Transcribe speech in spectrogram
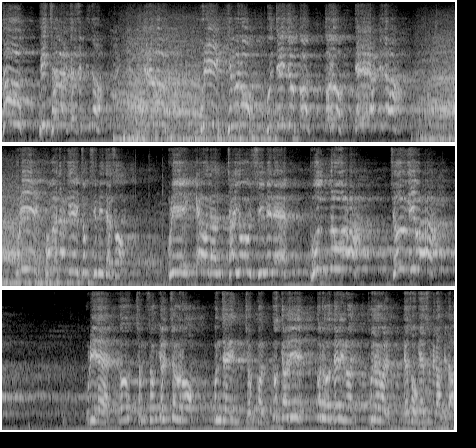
더욱 비참할 것입니다. 여러분, 우리 힘으로 문재인 정권 끌어내려야 합니다. 우리 공화당이 중심이 돼서 우리 깨어난 자유 시민의 분노와 정의와 우리의 그 정성 열정으로 문재인 정권 끝까지 끌어내리는 투쟁을 계속했으면 합니다.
